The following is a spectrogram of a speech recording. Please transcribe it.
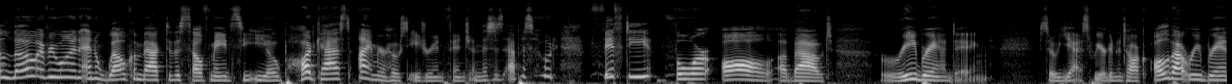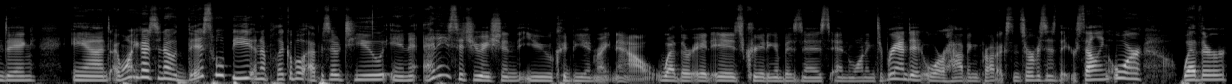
Hello, everyone, and welcome back to the Self Made CEO podcast. I'm your host, Adrienne Finch, and this is episode 54 all about rebranding. So, yes, we are going to talk all about rebranding. And I want you guys to know this will be an applicable episode to you in any situation that you could be in right now, whether it is creating a business and wanting to brand it, or having products and services that you're selling, or whether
